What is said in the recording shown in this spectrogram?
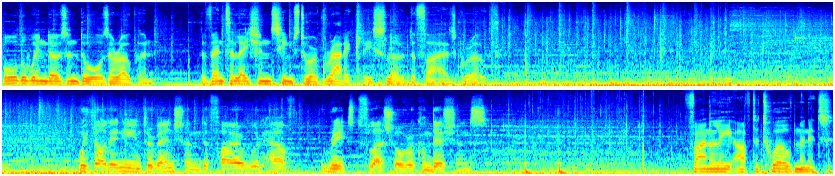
all the windows and doors are open. The ventilation seems to have radically slowed the fire's growth. Without any intervention, the fire would have reached flashover conditions. Finally, after 12 minutes,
